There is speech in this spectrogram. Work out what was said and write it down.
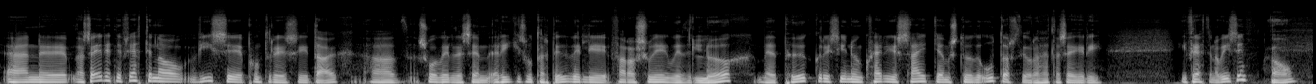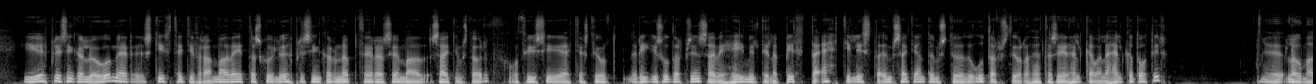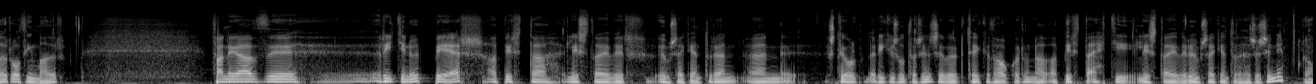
En uh, það segir einnig fréttin á vísi.is í dag að svo verður sem ríkisútarpið vilji fara á sveg við lög með pökur í sínum hverju sætja um stöðu útvarstjóra, þetta segir í, í fréttin á vísi. já, Í upplýsingarlögum er skýrt ekki fram að veita skuli upplýsingar um upp þeirra sem að sætjum störf og því sé ekki að stjórn Ríkisútvarpsins hafi heimil til að byrta ekki lista umsætjandum stöðu útvarpstjóra. Þetta segir Helga Vala Helgadóttir, eh, lagmaður og þingmaður. Þannig að uh, ríkinu ber að byrta lista yfir umsækjendur en, en stjórn Ríkisútvarsins hefur tekið þá ákvörðun að, að byrta ekki lista yfir umsækjendur þessu sinni. Já.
